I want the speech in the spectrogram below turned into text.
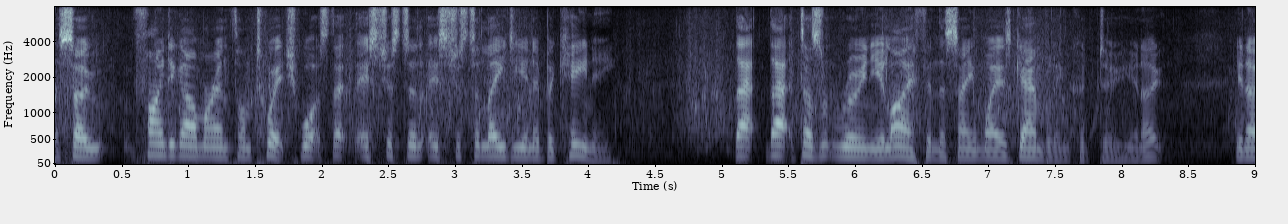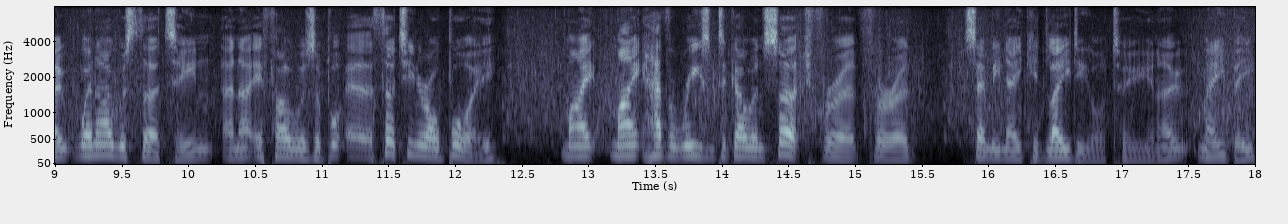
So finding Amouranth on Twitch, what's that? It's just a, it's just a lady in a bikini that that doesn't ruin your life in the same way as gambling could do. You know, you know. When I was thirteen, and if I was a bo- a thirteen-year-old boy, might might have a reason to go and search for a for a semi-naked lady or two. You know, maybe.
